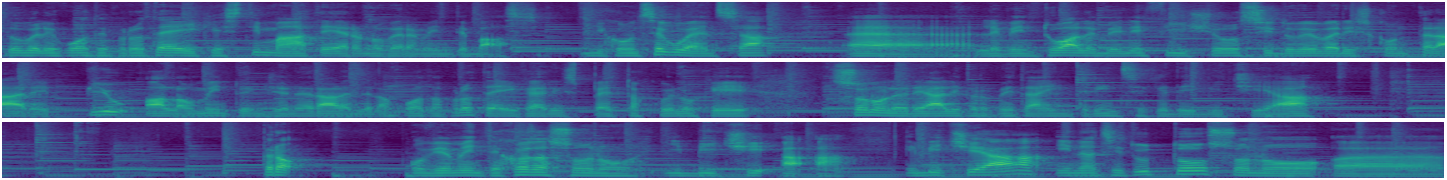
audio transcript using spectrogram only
dove le quote proteiche stimate erano veramente basse. Di conseguenza eh, l'eventuale beneficio si doveva riscontrare più all'aumento in generale della quota proteica rispetto a quello che sono le reali proprietà intrinseche dei BCAA. Però ovviamente cosa sono i BCAA? I BCAA innanzitutto sono eh,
